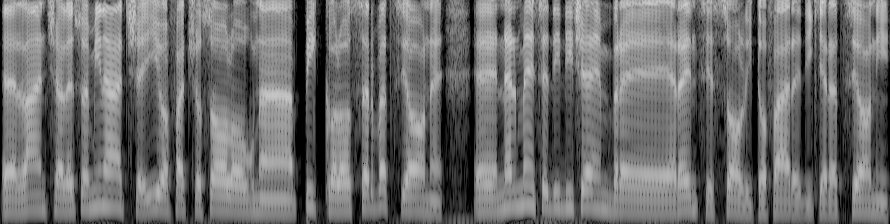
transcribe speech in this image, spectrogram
eh, lancia le sue minacce. Io faccio solo una piccola osservazione. Eh, nel mese di dicembre Renzi è solito fare dichiarazioni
